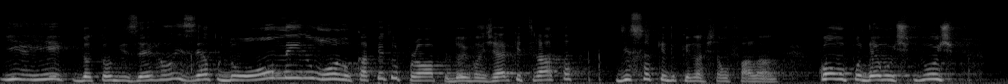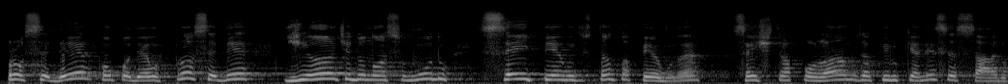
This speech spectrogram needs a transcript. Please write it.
E aí, doutor Bezerra é um exemplo do homem no mundo, um capítulo próprio do Evangelho que trata disso aqui do que nós estamos falando. Como podemos nos proceder, como podemos proceder diante do nosso mundo sem termos tanto apego, né? sem extrapolarmos aquilo que é necessário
